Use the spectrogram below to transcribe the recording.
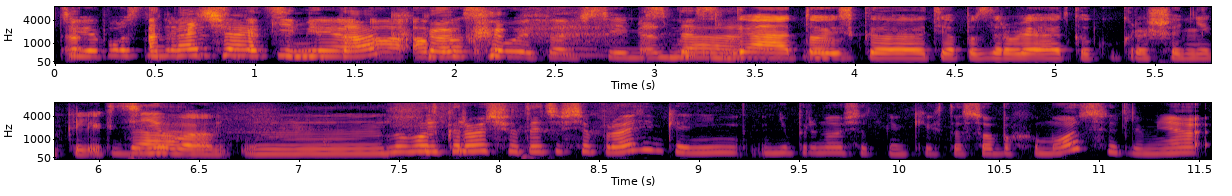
Тебе просто нравится, как не так, а, обросло это всеми смыслами. Да, то есть тебя поздравляют как украшение коллектива. Ну вот, короче, вот эти все праздники, они не приносят мне каких-то особых эмоций. Для меня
